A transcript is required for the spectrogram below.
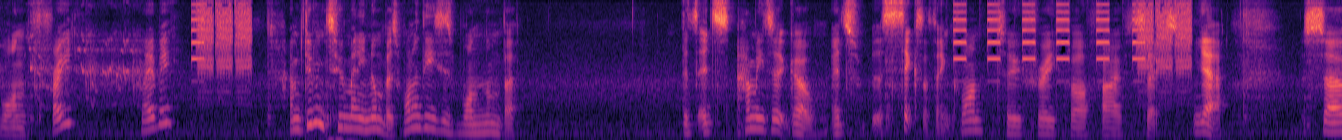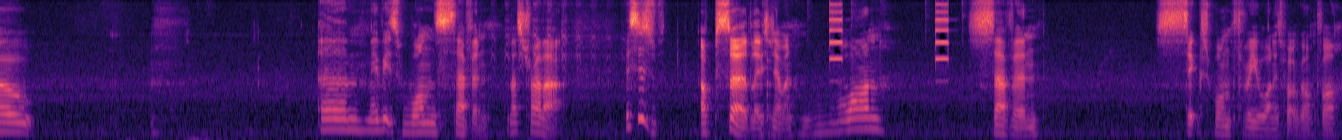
one, three, maybe? I'm doing too many numbers. One of these is one number. It's, it's how many does it go? It's six, I think. One, two, three, four, five, six. Yeah. So um, maybe it's one seven. Let's try that. This is absurd, ladies and gentlemen. One seven six one three one is what we're going for.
